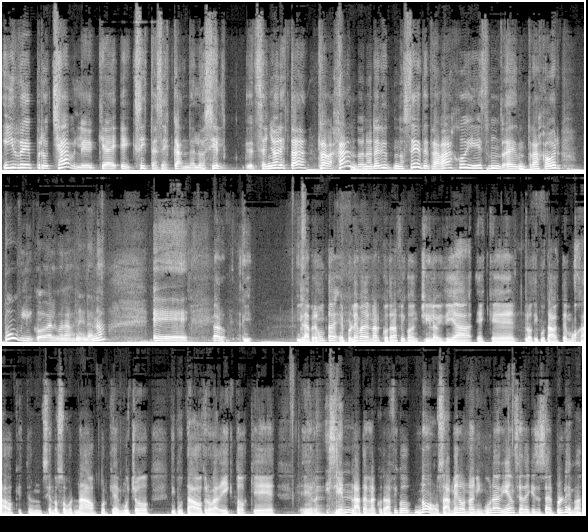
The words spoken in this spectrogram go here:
irreprochable que exista ese escándalo, si el el señor está trabajando en horario, no sé, de trabajo y es un, eh, trabajador público de alguna manera, ¿no? Eh, claro, y, la pregunta, el problema del narcotráfico en Chile hoy día es que los diputados estén mojados, que estén siendo sobornados, porque hay muchos diputados drogadictos que eh, reciben plata el narcotráfico. No, o sea, al menos no hay ninguna evidencia de que ese sea el problema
